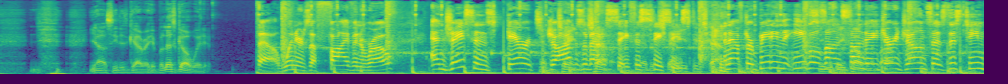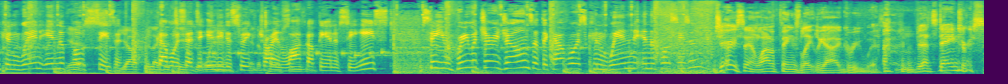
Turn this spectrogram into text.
y'all see this guy right here, but let's go with it. Winners of five in a row. And Jason Garrett's job is about as safe as CC's. And after beating the Eagles on Sunday, Jerry Jones says this team can win in the yes. postseason. Like Cowboys head to Indy this week to try and lock up the NFC East. See, you agree with Jerry Jones that the Cowboys can win in the postseason? Jerry's saying a lot of things lately I agree with. That's dangerous.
